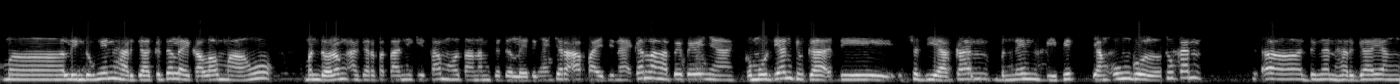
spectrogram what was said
melindungi harga kedelai kalau mau mendorong agar petani kita mau tanam kedelai dengan cara apa ya dinaikkanlah HPP-nya kemudian juga disediakan benih bibit yang unggul itu kan uh, dengan harga yang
